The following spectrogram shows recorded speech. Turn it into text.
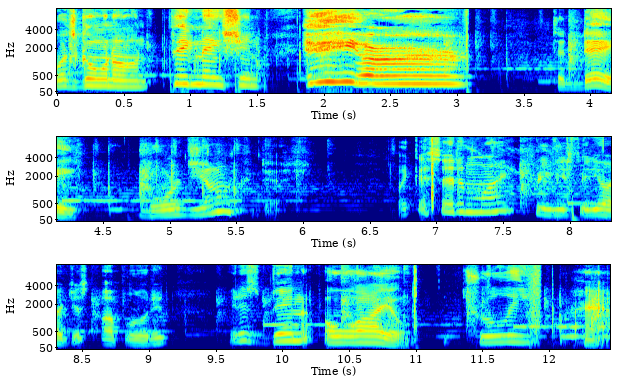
What's going on? Pig Nation here! Today, more Geometry Dash. Like I said in my previous video I just uploaded, it has been a while. It truly has.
